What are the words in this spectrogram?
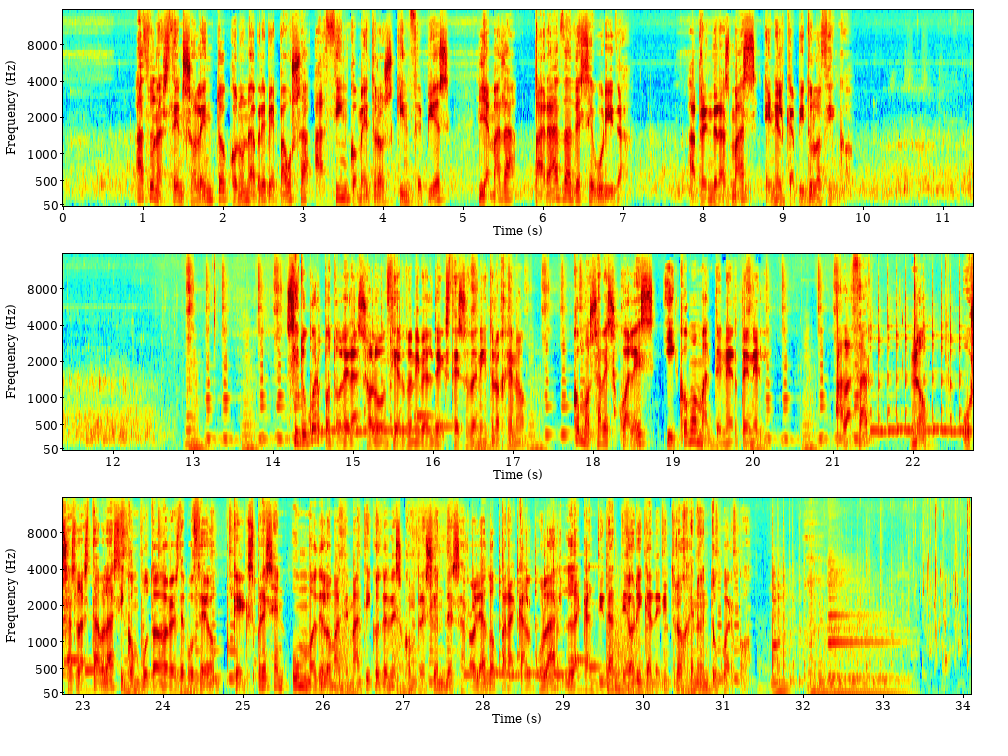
Haz un ascenso lento con una breve pausa a 5 metros 15 pies llamada parada de seguridad. Aprenderás más en el capítulo 5. Si tu cuerpo tolera solo un cierto nivel de exceso de nitrógeno, ¿cómo sabes cuál es y cómo mantenerte en él? ¿Al azar? No. Usas las tablas y computadores de buceo que expresen un modelo matemático de descompresión desarrollado para calcular la cantidad teórica de nitrógeno en tu cuerpo.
